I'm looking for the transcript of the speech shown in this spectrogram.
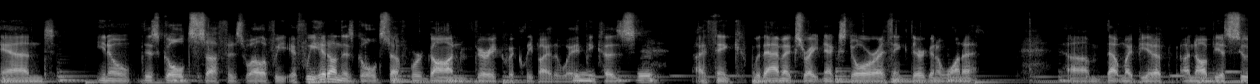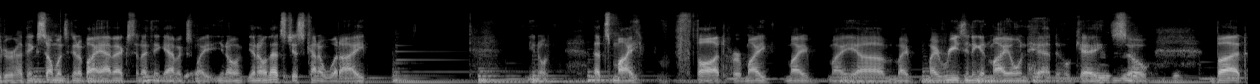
and you know this gold stuff as well. If we if we hit on this gold stuff, we're gone very quickly. By the way, mm-hmm. because mm-hmm. I think with Amex right next door, I think they're going to want to um, that might be a, an obvious suitor. I think someone's going to buy Amex, and I think Amex might, you know, you know, that's just kind of what I, you know, that's my thought or my my my uh, my my reasoning in my own head. Okay, mm-hmm. so, but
